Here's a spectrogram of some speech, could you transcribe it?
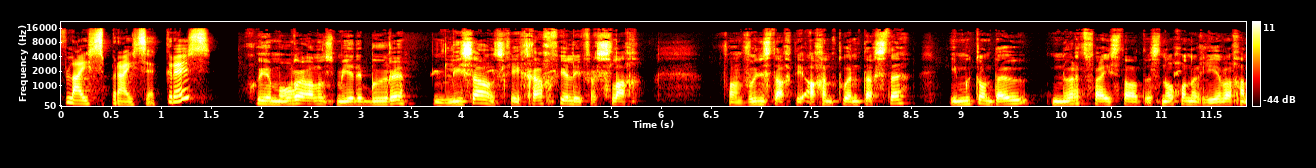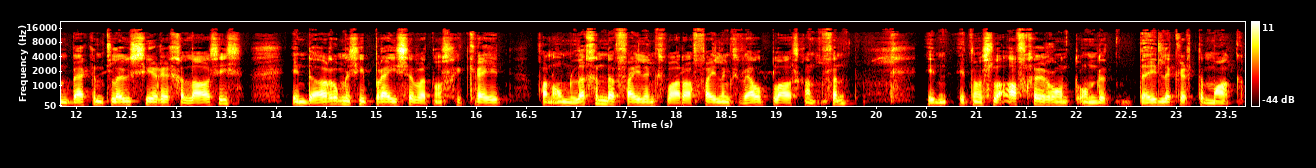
vleispryse. Chris, goeiemôre al ons medeboere. Lisa, ons gee graag vir julle verslag van Woensdag die 28ste. Jy moet onthou Noord-Vrystaat is nog onderhewig aan back and close regulasies en daarom is die pryse wat ons gekry het van omliggende veilinge waar daar veilinge wel plaas kan vind en het ons hulle afgerond om dit duideliker te maak.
